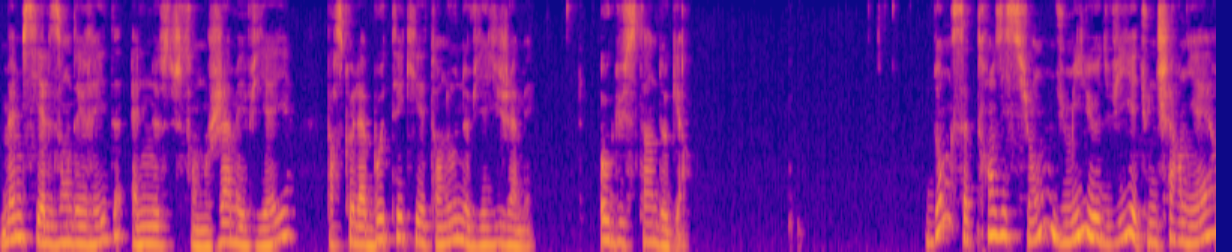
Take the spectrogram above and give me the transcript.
même si elles ont des rides, elles ne sont jamais vieilles, parce que la beauté qui est en nous ne vieillit jamais. Augustin Degas. Donc cette transition du milieu de vie est une charnière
